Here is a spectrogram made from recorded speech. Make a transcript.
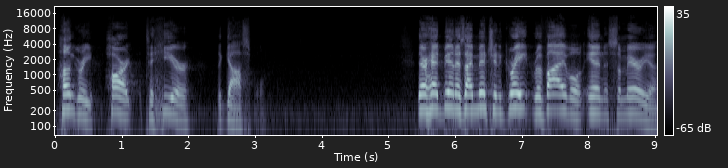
hungry heart to hear the gospel. There had been, as I mentioned, great revival in Samaria.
